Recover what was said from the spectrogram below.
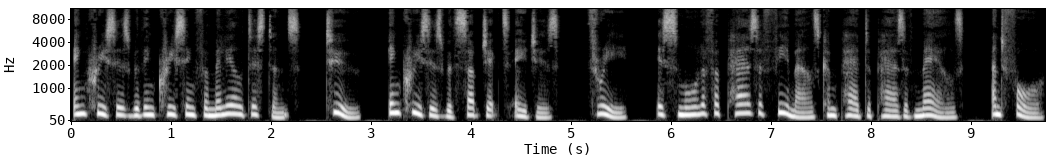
increases with increasing familial distance, 2 increases with subjects' ages, 3 is smaller for pairs of females compared to pairs of males, and 4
